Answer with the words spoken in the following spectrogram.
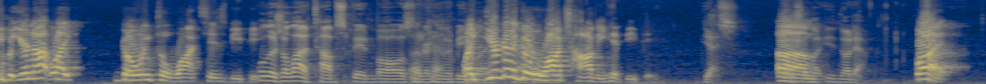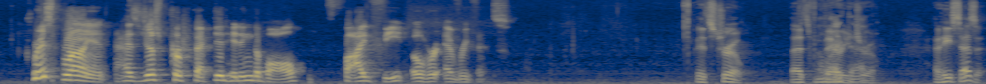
No. but you're not like going to watch his BP. Well, there's a lot of top spin balls that are going to be like, you're gonna go uh, watch Javi hit BP. Yes, Um, no doubt. But Kris Bryant has just perfected hitting the ball five feet over every fence. It's true. That's like very that. true, and he says it.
